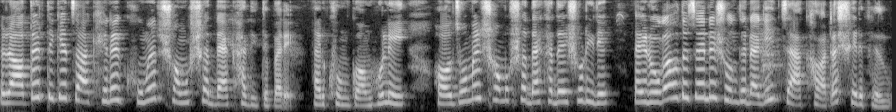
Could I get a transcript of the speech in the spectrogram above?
রাতের দিকে চা খেলে ঘুমের সমস্যা দেখা দিতে পারে। আর ঘুম কম হলেই হজমের সমস্যা দেখা দেয় শরীরে। তাই রোগা হতে চাইলে সন্ধ্যের আগেই চা খাওয়াটা সেরে ফেলুন।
